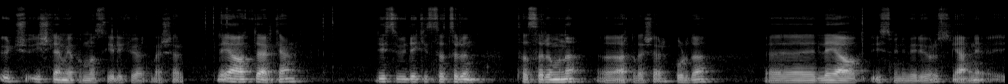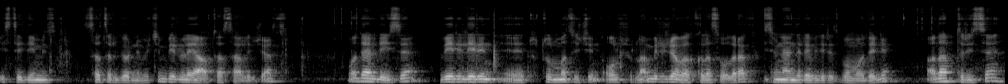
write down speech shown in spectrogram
3 işlem yapılması gerekiyor arkadaşlar. Layout derken list view'deki satırın tasarımına e, arkadaşlar burada e, layout ismini veriyoruz. Yani istediğimiz satır görünümü için bir layout tasarlayacağız. Modelde ise verilerin e, tutulması için oluşturulan bir Java klası olarak isimlendirebiliriz bu modeli. Adapter ise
